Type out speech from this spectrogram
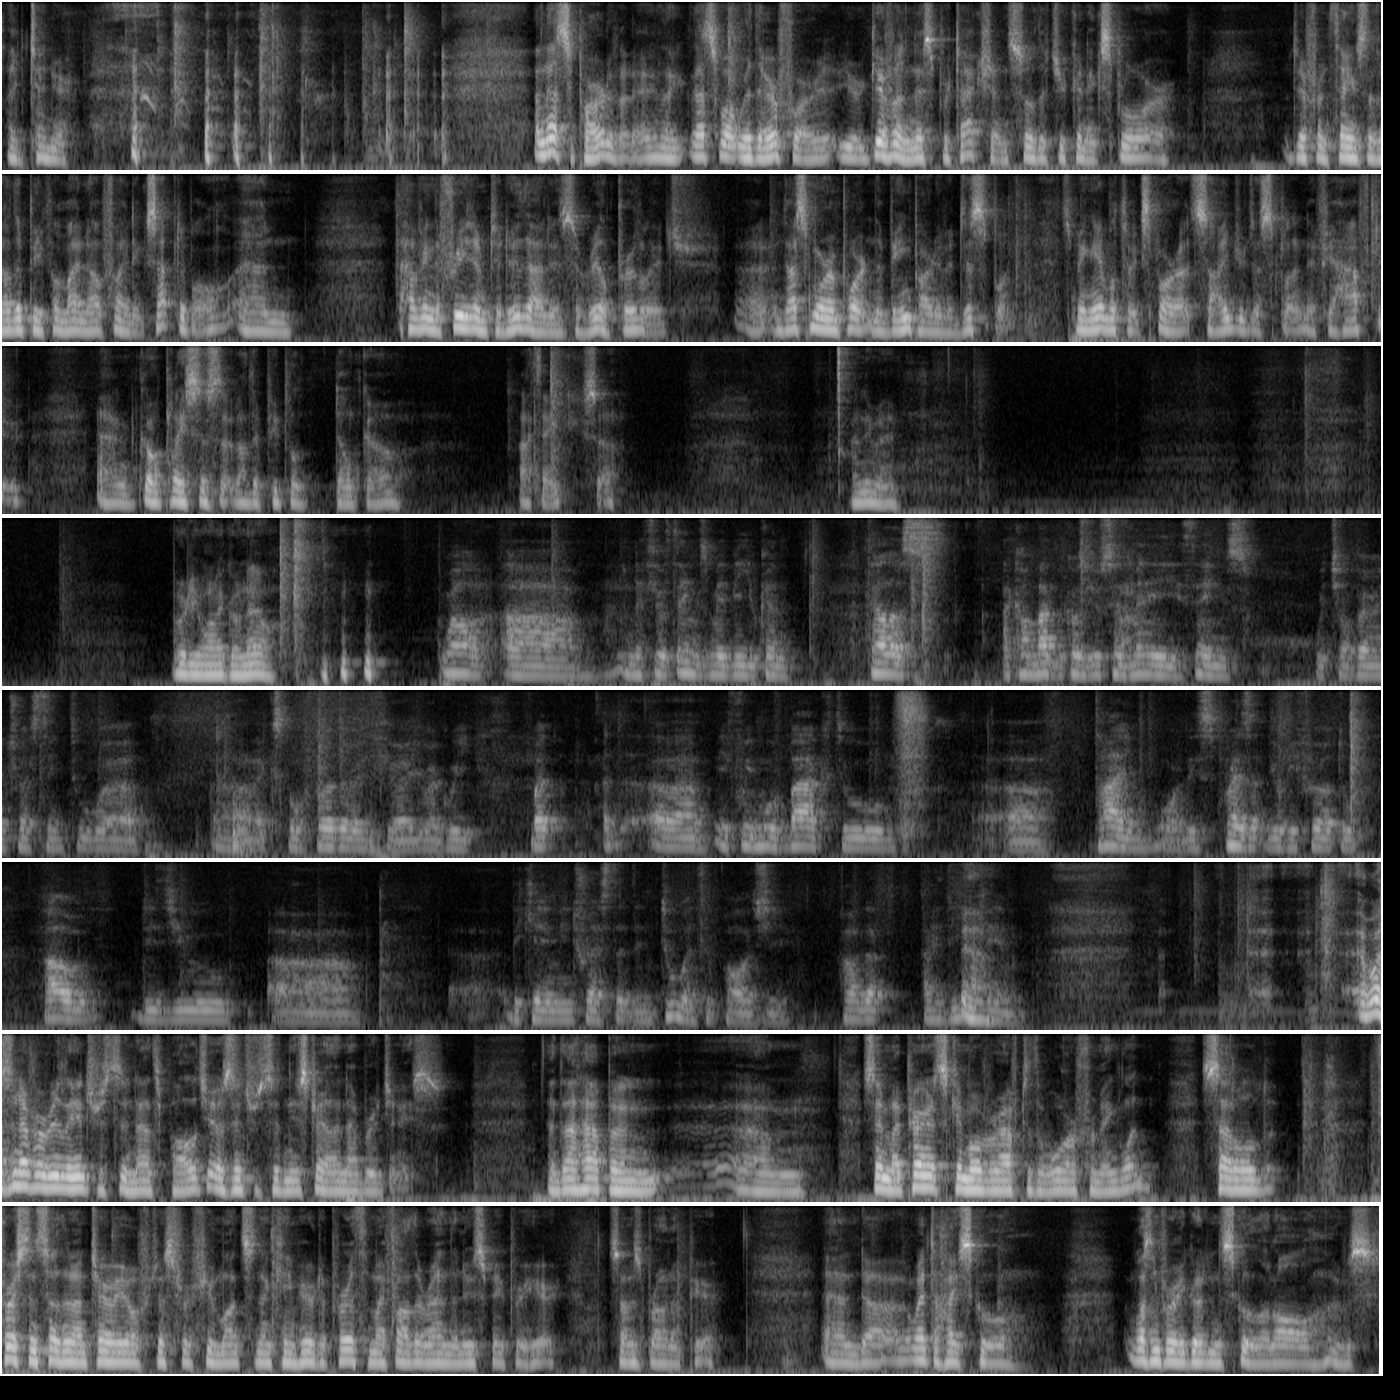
I had tenure. and that's a part of it. Eh? Like that's what we're there for. You're given this protection so that you can explore different things that other people might not find acceptable, and having the freedom to do that is a real privilege. Uh, and that's more important than being part of a discipline. It's being able to explore outside your discipline if you have to, and go places that other people don't go. I think so. Anyway. Where do you want to go now? well, uh, in a few things, maybe you can tell us. I come back because you said many things which are very interesting to uh, uh, explore further if uh, you agree. But uh, if we move back to uh, time or this present you refer to, how did you became interested into anthropology? How that idea yeah. came? I was never really interested in anthropology. I was interested in the Australian Aborigines. And that happened. Um, my parents came over after the war from England, settled first in southern Ontario for just for a few months, and then came here to Perth. My father ran the newspaper here, so I was brought up here, and uh, went to high school. wasn't very good in school at all. I was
